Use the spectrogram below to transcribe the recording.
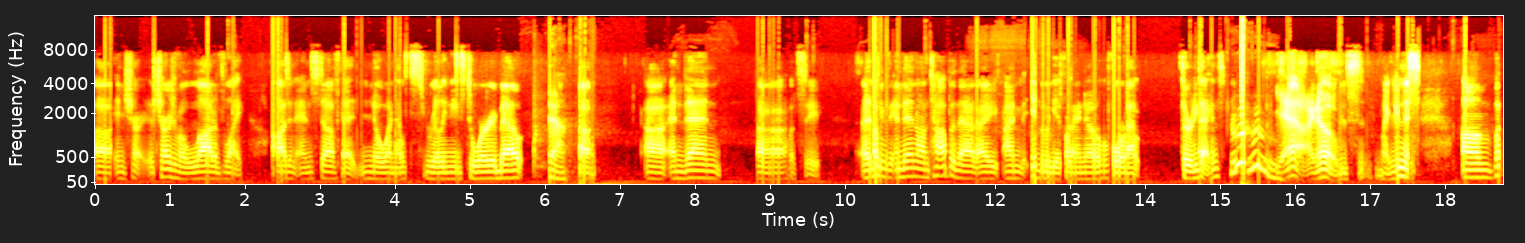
Uh, in, char- in charge of a lot of like odds and ends stuff that no one else really needs to worry about. Yeah. Uh, and then, uh, let's see. And, then on top of that, I, I'm in the movie as far as I know for about 30 seconds. Woohoo. Yeah, I know. It's, my goodness. Um, but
